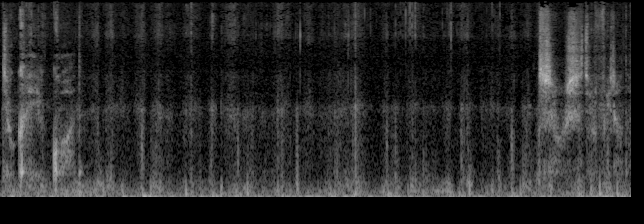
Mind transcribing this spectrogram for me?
就可以过的，这种事就非常的。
